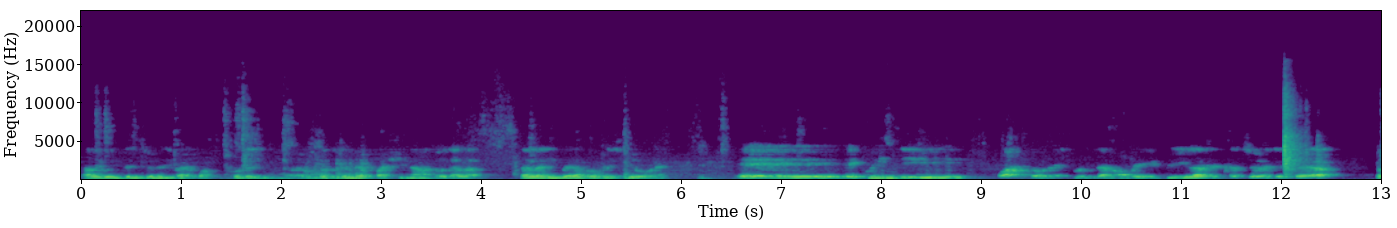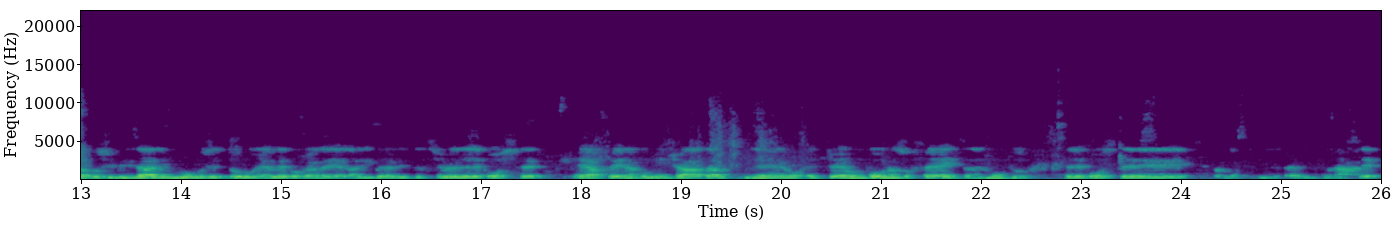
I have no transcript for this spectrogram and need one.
avevo intenzione di fare qualcosa di mio, ero stato sempre affascinato dalla, dalla libera professione. E, e quindi quando nel 2009 ebbi la sensazione che c'era la possibilità di un nuovo settore, all'epoca le, la liberalizzazione delle poste era appena cominciata eh, c'era un po' una sofferenza nel mondo delle poste tradizionali,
